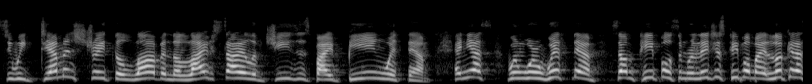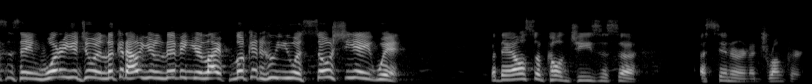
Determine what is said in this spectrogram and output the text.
See, we demonstrate the love and the lifestyle of Jesus by being with them. And yes, when we're with them, some people, some religious people might look at us and saying, What are you doing? Look at how you're living your life. Look at who you associate with. But they also called Jesus a, a sinner and a drunkard.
